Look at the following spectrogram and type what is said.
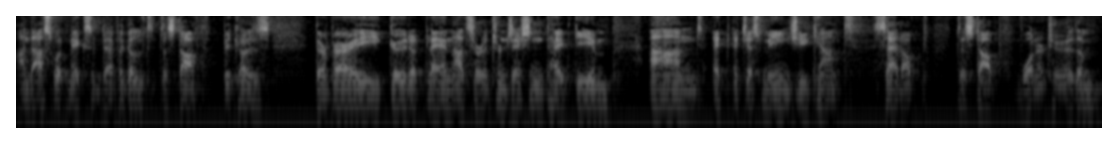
and that's what makes it difficult to stop because they're very good at playing that sort of transition type game. and it, it just means you can't set up to stop one or two of them.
